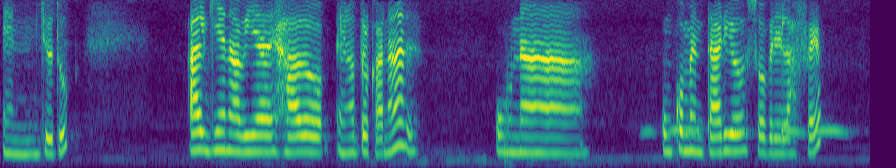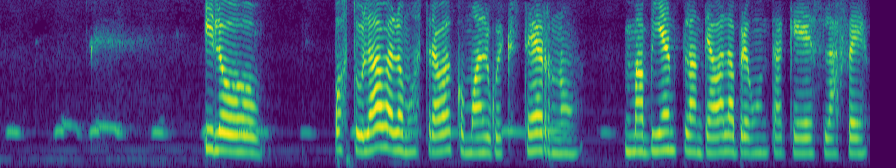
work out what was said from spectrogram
en YouTube. Alguien había dejado en otro canal una, un comentario sobre la fe y lo postulaba, lo mostraba como algo externo. Más bien planteaba la pregunta ¿qué es la fe?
